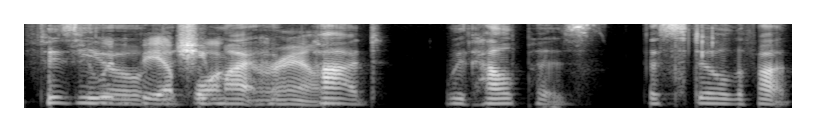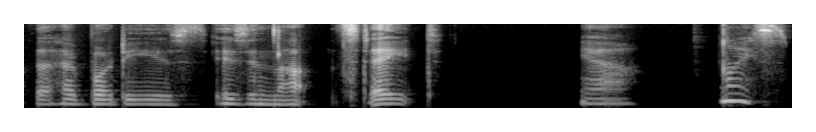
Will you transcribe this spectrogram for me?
physio wouldn't be that she might have around. had with helpers, there's still the fact that her body is is in that state. Yeah, nice.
